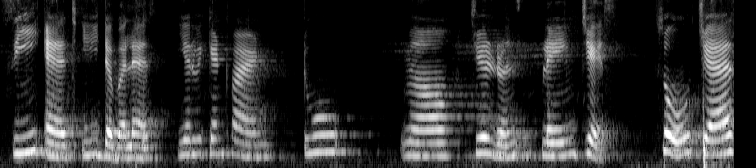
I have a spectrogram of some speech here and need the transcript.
C-H-E-S-S. Here we can find two now, children playing chess. So, chess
